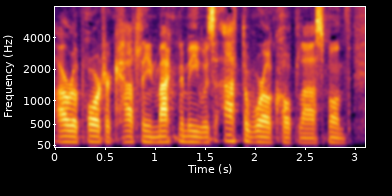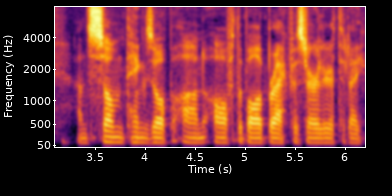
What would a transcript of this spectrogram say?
Our reporter Kathleen McNamee was at the World Cup last month and summed things up on Off the Ball Breakfast earlier today.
